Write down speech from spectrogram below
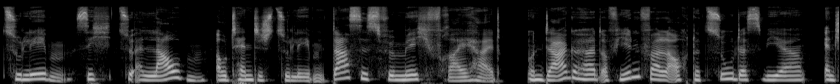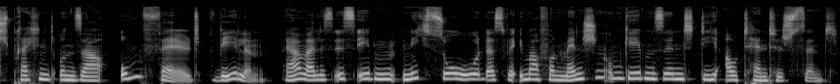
zu leben, sich zu erlauben, authentisch zu leben. Das ist für mich Freiheit. Und da gehört auf jeden Fall auch dazu, dass wir entsprechend unser Umfeld wählen. Ja, weil es ist eben nicht so, dass wir immer von Menschen umgeben sind, die authentisch sind.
